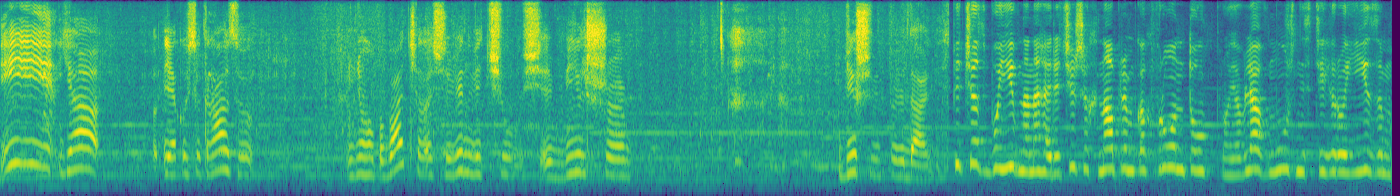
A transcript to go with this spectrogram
І я якось одразу в нього побачила, що він відчув ще більше, більшу відповідальність. Під час боїв на найгарячіших напрямках фронту проявляв мужність і героїзм,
